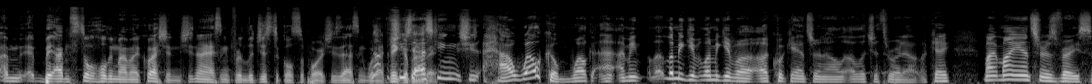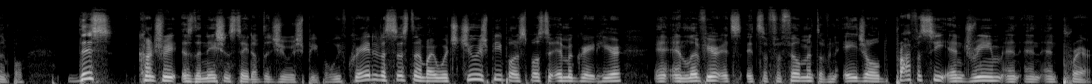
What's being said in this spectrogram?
I'm, but I'm still holding by my question. She's not asking for logistical support. She's asking what No, I think she's about asking. She's how welcome. Welcome. I I mean, let, let me give let me give a, a quick answer, and I'll, I'll let you throw it out. Okay. My my answer is very simple. This country is the nation state of the Jewish people. We've created a system by which Jewish people are supposed to immigrate here and, and live here. It's it's a fulfillment of an age old prophecy and dream and, and, and prayer.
